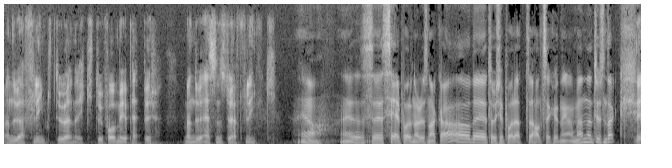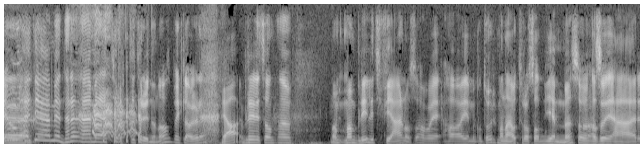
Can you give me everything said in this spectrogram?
Men du er flink du, Henrik. Du får mye pepper, men du, jeg syns du er flink. Ja. Jeg ser på det når du snakker, og det tror jeg ikke på det et halvt sekund engang. Men tusen takk. Jo, jeg, jeg mener det, men jeg er trøtt i trynet nå. Beklager det. Ja, Jeg blir litt sånn eh, man, man blir litt fjern også av å ha hjemmekontor. Man er jo tross alt hjemme, så altså, jeg er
